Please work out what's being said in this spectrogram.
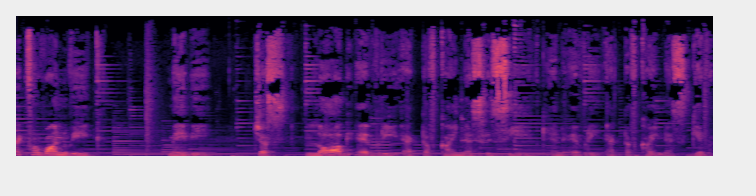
Like for one week, maybe just log every act of kindness received and every act of kindness given.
